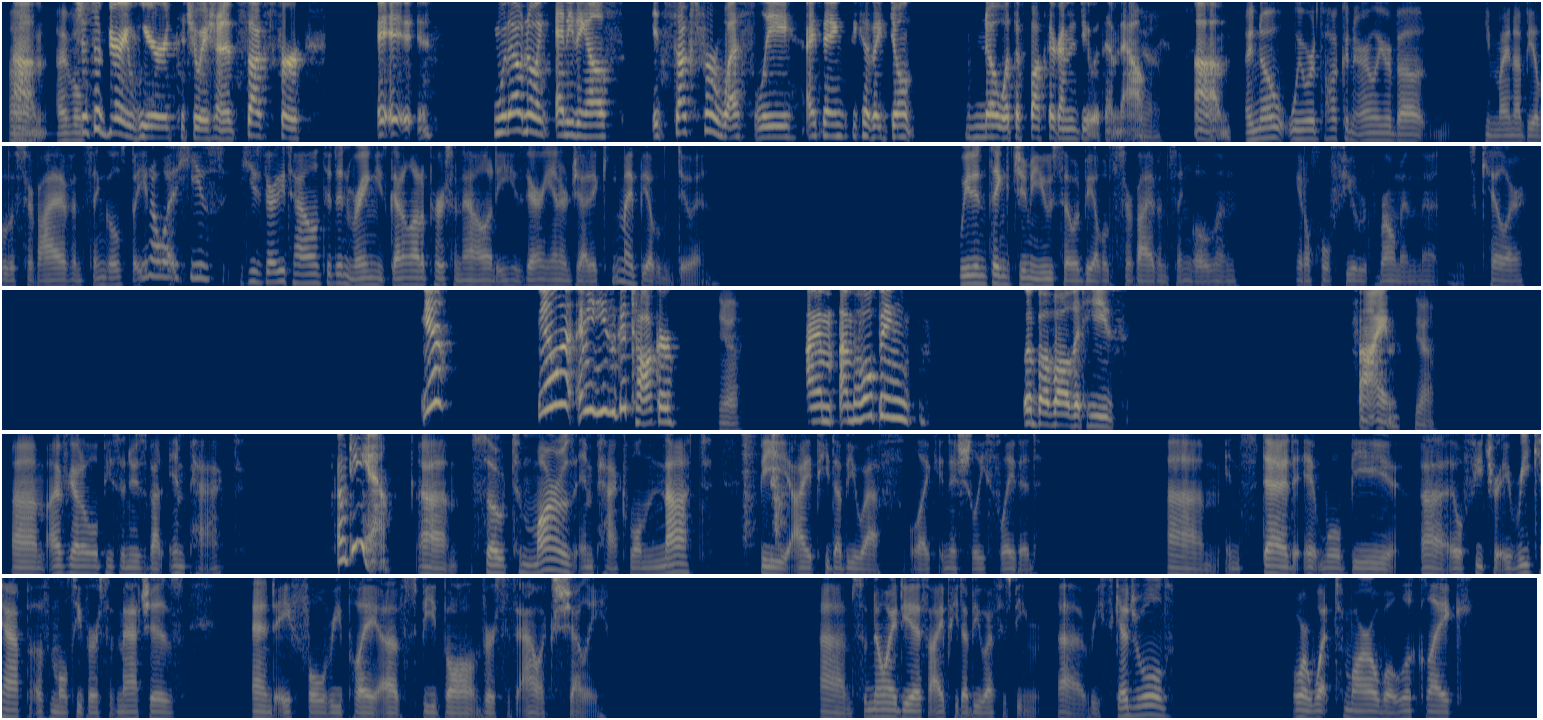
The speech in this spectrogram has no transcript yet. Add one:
um, I've also just a very weird situation. It sucks for it, it, without knowing anything else it sucks for wesley i think because i don't know what the fuck they're going to do with him now yeah. um I know we were talking earlier about he might not be able to survive in singles, but you know what? He's he's very talented in ring. He's got a lot of personality. He's very energetic. He might be able to do it. We didn't think Jimmy Uso would be able to survive in singles and get a whole feud with Roman that was killer. Yeah. You know what? I mean, he's a good talker. Yeah. I'm I'm hoping above all that he's fine. Yeah. Um, I've got a little piece of news about Impact. Oh, do you? Um, so tomorrow's Impact will not be IPWF like initially slated. Um, instead, it will be uh, it will feature a recap of Multiverse of matches and a full replay of Speedball versus Alex Shelley. Um, so no idea if IPWF is being uh, rescheduled or what tomorrow will look like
